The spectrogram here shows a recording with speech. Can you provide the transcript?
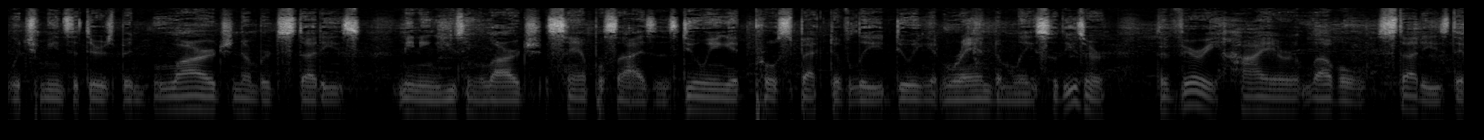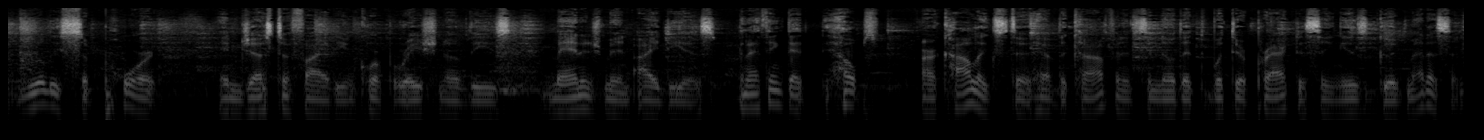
which means that there's been large numbered studies, meaning using large sample sizes, doing it prospectively, doing it randomly. So these are the very higher level studies that really support and justify the incorporation of these management ideas. And I think that helps our colleagues to have the confidence to know that what they're practicing is good medicine.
